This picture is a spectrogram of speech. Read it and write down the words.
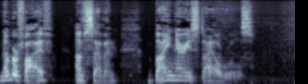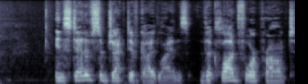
Number five of seven binary style rules. Instead of subjective guidelines, the Claude 4 prompt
